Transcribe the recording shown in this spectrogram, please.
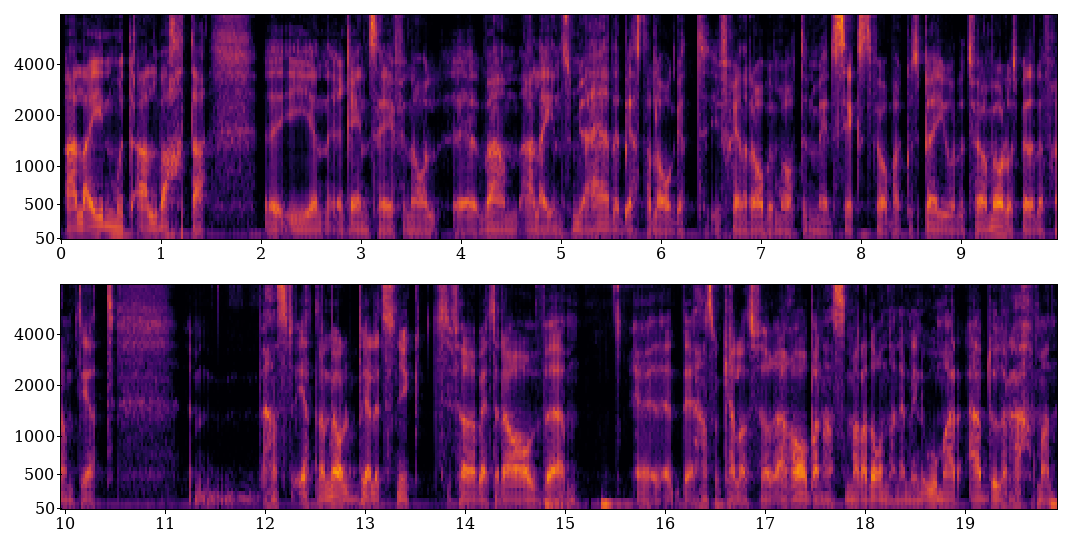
Alla in mot Al-Warta i en ren seriefinal. Vann alla in som ju är det bästa laget i Förenade Arabemiraten med 6-2. Marcus Berg gjorde två mål och spelade fram till ett hans 1-0 mål väldigt snyggt förarbetade av eh, eh, det, han som kallas för arabernas Maradona, nämligen Omar Abdulrahman.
